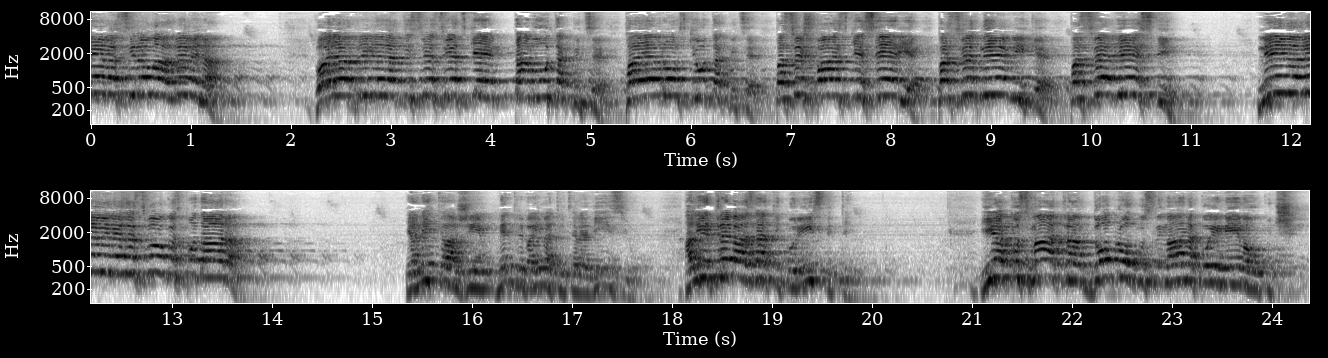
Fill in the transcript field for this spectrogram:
nema sirova vremena. Valja prigledati sve svjetske tamo utakmice, pa evropske utakmice, pa sve španske serije, pa sve dnevnike, pa sve vijesti. Nema vremena za svog gospodara. Ja ne kažem, ne treba imati televiziju, ali je treba znati koristiti. Iako smatram dobrog muslimana koji nema u kući.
